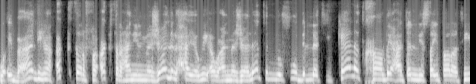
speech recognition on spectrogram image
وإبعادها أكثر فأكثر عن المجال الحيوي أو عن مجالات النفوذ التي كانت خاضعة لسيطرة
